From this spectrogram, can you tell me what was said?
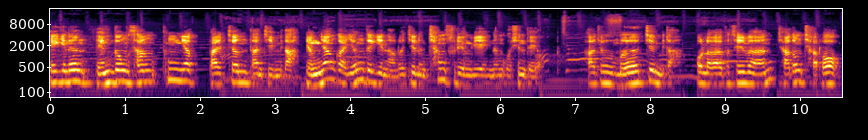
여기는 명동상 풍력발전단지입니다. 영양과 영덕이 나눠지는 창수령 위에 있는 곳인데요. 아주 멋집니다. 올라가 보시면 자동차로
